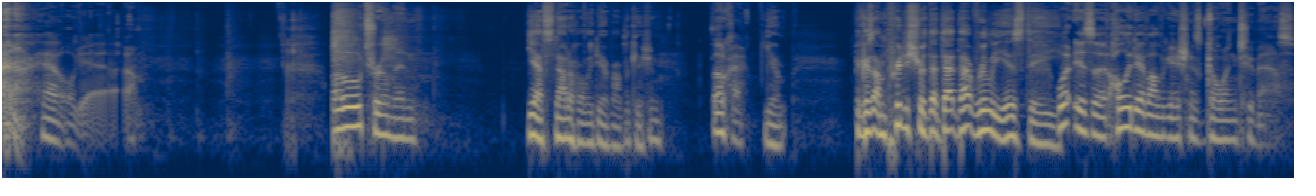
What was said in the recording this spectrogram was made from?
Hell yeah. Oh, Truman. yeah it's not a holy day of obligation Okay. Yep. Because I'm pretty sure that that, that really is the What is a holy day of obligation is going to mass.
